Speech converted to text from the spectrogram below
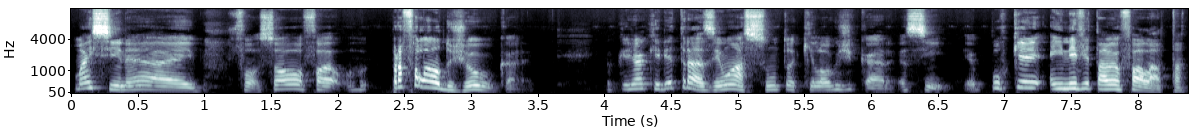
Mas sim, né? Só para falar do jogo, cara, eu já queria trazer um assunto aqui logo de cara. Assim, porque é inevitável falar, tá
